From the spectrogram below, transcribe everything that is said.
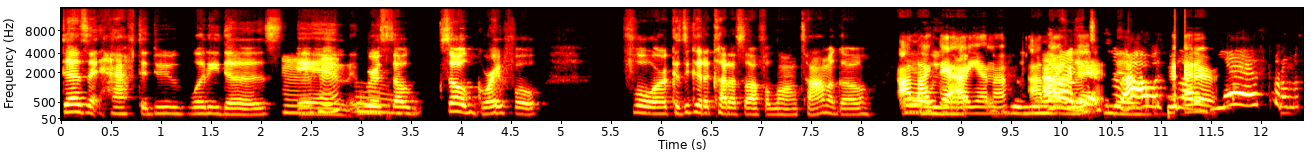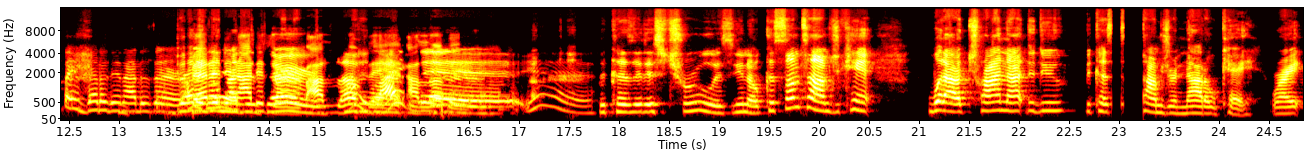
doesn't have to do what he does. Mhm. And we're so so grateful for because he could have cut us off a long time ago. I Yeah. like We that, weren't- Ayanna. I weren't I like like that too. I always be like, Better. yes, but I'm gonna say better than I deserve. Better Better than than I I deserve. I love I that. like I love it. that. Yeah. because it is true is you know because sometimes you can't what i try not to do because sometimes you're not okay right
